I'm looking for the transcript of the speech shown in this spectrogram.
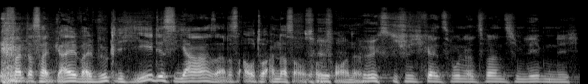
Ich fand das halt geil, weil wirklich jedes Jahr sah das Auto anders aus von vorne. Höchstgeschwindigkeit 220 im Leben nicht.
